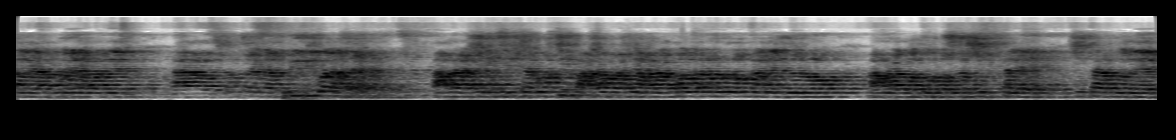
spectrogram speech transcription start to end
যেটা করে আমাদের সঞ্চয়টা বৃদ্ধি করা যায়। আমরা সেই চেষ্টা করছি, পাশাপাশি আমরা কল্যাণমূলক কাজের জন্য আমরা গত বছর শীতকালে শীতার্থদের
